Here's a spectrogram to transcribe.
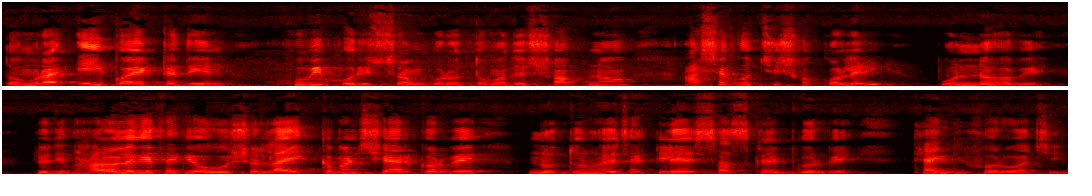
তোমরা এই কয়েকটা দিন খুবই পরিশ্রম করো, তোমাদের স্বপ্ন আশা করছি সকলেরই পূর্ণ হবে। যদি ভালো লেগে থাকে, অবশ্যই লাইক কমেন্ট শেয়ার করবে, নতুন হয়ে থাকলে সাবস্ক্রাইব করবে। থ্যাংক ইউ ফর ওয়াচিং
